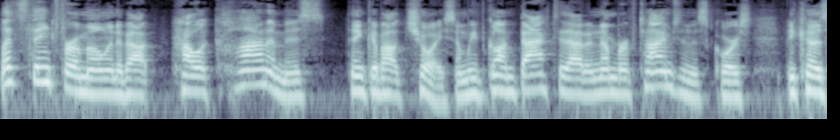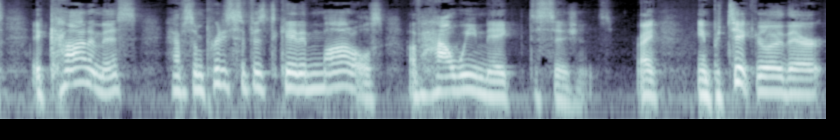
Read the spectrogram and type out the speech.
let's think for a moment about how economists think about choice. And we've gone back to that a number of times in this course because economists have some pretty sophisticated models of how we make decisions. Right? In particular, they're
